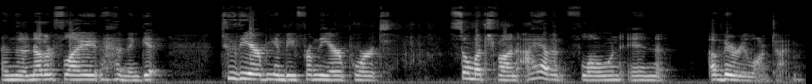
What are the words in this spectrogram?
and then another flight and then get to the Airbnb from the airport. So much fun. I haven't flown in a very long time.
